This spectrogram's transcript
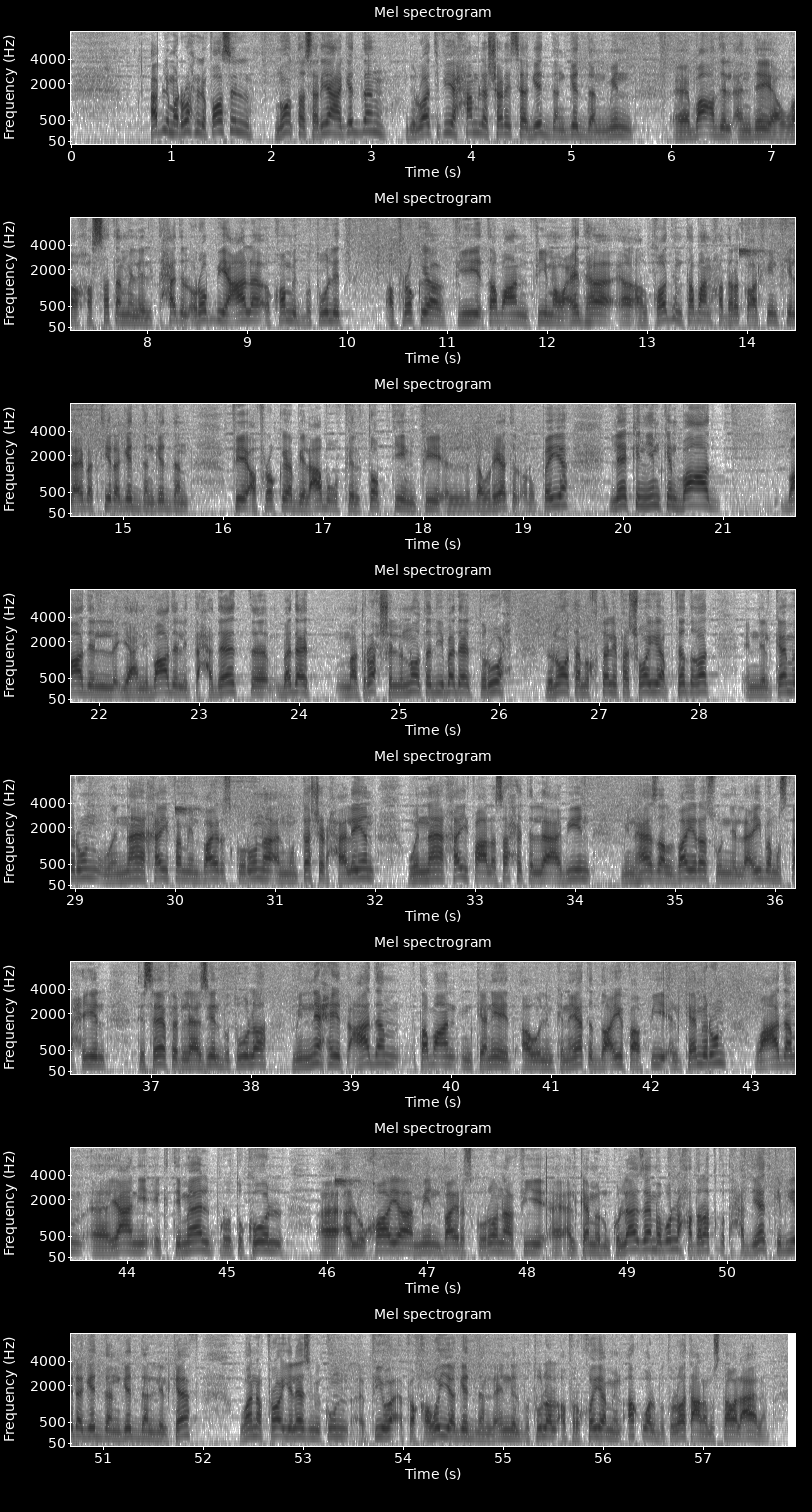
قبل ما نروح لفاصل نقطة سريعة جدا. دلوقتي في حملة شرسة جدا جدا من آه، بعض الأندية وخاصة من الاتحاد الأوروبي على إقامة بطولة أفريقيا في طبعا في موعدها القادم. طبعا حضراتكم عارفين في لعيبة كتيرة جدا جدا في أفريقيا بيلعبوا في التوب تيم في الدوريات الأوروبية. لكن يمكن بعض بعض يعني بعض الاتحادات بدأت ما تروحش للنقطة دي بدأت تروح لنقطة مختلفة شوية بتضغط. إن الكاميرون وإنها خايفة من فيروس كورونا المنتشر حاليا وإنها خايفة على صحة اللاعبين من هذا الفيروس وإن اللعيبة مستحيل تسافر لهذه البطولة من ناحية عدم طبعا إمكانية أو الإمكانيات الضعيفة في الكاميرون وعدم يعني اكتمال بروتوكول الوقاية من فيروس كورونا في الكاميرون كلها. زي ما بقول لحضراتكم تحديات كبيرة جدا جدا للكاف. وأنا في رأيي لازم يكون في وقفة قوية جدا لأن البطولة الأفريقية من أقوى البطولات على مستوى العالم.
